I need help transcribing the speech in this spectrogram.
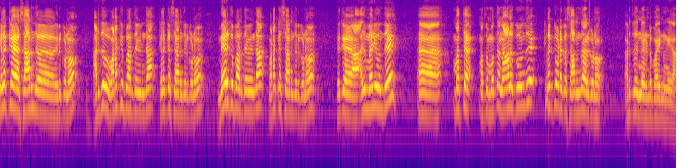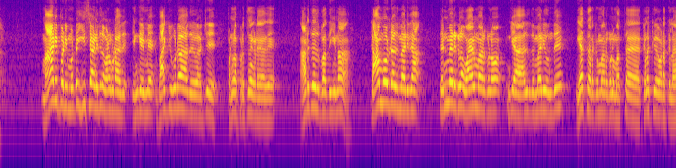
கிழக்க சார்ந்து இருக்கணும். அடுத்தது வடக்கு பார்த்த வீடு இருந்தால் கிழக்க சார்ந்து இருக்கணும். மேற்கு பார்த்த வீடு இருந்தால் வடக்க சார்ந்து இருக்கணும். இதுக்கு அது மாதிரி வந்து மற்ற மற்ற மொத்தம் நாளுக்கு வந்து கிழக்கு வடக்க சார்ந்து தான் இருக்கணும். அடுத்தது என்ன ரெண்டு பாயிண்ட்டுங்கய்யா மாடிப்படி மட்டும் ஈசானியத்தில் வரக்கூடாது எங்கேயுமே. பாக்கி கூட அது வச்சு பண்ணலாம் பிரச்சனை கிடையாது. அடுத்தது பார்த்தீங்கன்னா காம்பவுண்ட் அது மாதிரி தான். தென்மேற்கில் உயரமாக இருக்கணும். இங்கே அதுக்கு மாதிரி வந்து ஏத்த இறக்கமாக இருக்கணும் மற்ற கிழக்கு வடக்கில்.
